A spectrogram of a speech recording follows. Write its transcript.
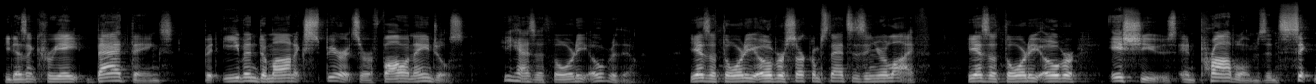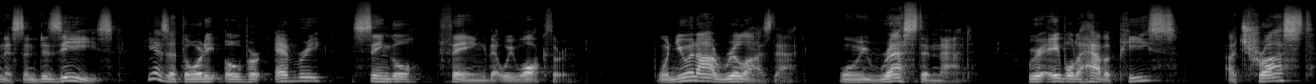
He doesn't create bad things, but even demonic spirits or fallen angels, he has authority over them. He has authority over circumstances in your life. He has authority over issues and problems and sickness and disease. He has authority over every single thing that we walk through. When you and I realize that, when we rest in that, we're able to have a peace, a trust,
